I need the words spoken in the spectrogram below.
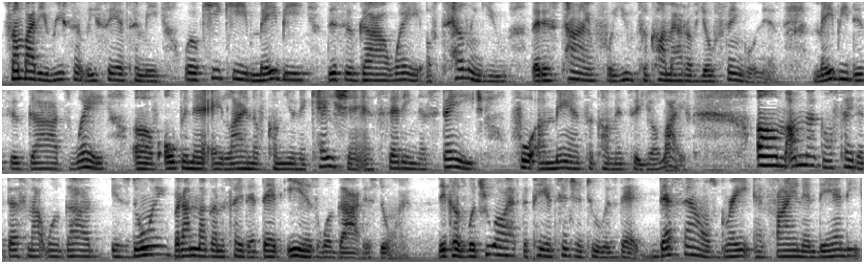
Somebody recently said to me, Well, Kiki, maybe this is God's way of telling you that it's time for you to come out of your singleness. Maybe this is God's way of opening a line of communication and setting the stage for a man to come into your life. Um, I'm not going to say that that's not what God is doing, but I'm not going to say that that is what God is doing. Because what you all have to pay attention to is that that sounds great and fine and dandy,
